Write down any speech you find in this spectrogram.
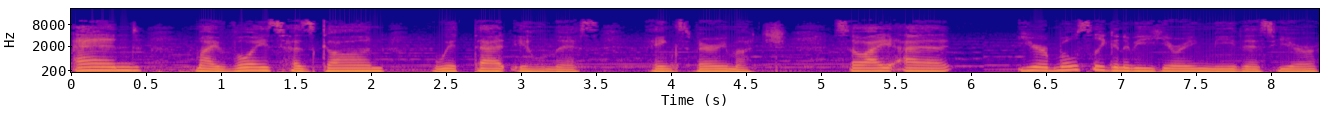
And my voice has gone with that illness. Thanks very much. So I, uh, you're mostly going to be hearing me this year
